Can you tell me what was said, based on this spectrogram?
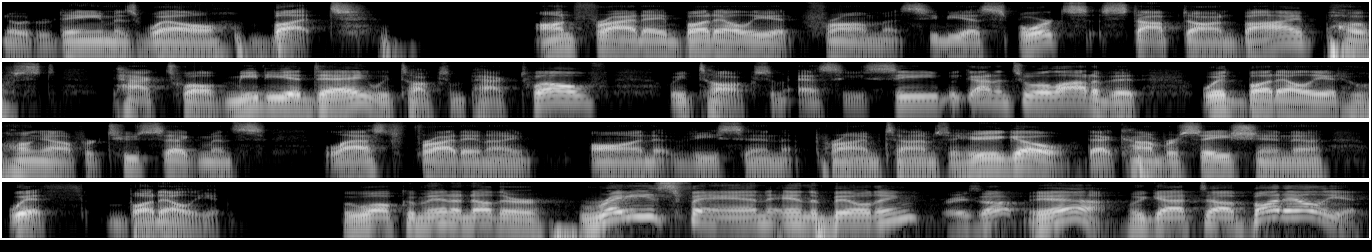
Notre Dame as well. But on Friday, Bud Elliott from CBS Sports stopped on by post Pac 12 Media Day. We talked some Pac 12. We talked some SEC. We got into a lot of it with Bud Elliott, who hung out for two segments last Friday night on VSiN Primetime. So here you go, that conversation uh, with Bud Elliott. We welcome in another Rays fan in the building. Raise up. Yeah, we got uh, Bud Elliott.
